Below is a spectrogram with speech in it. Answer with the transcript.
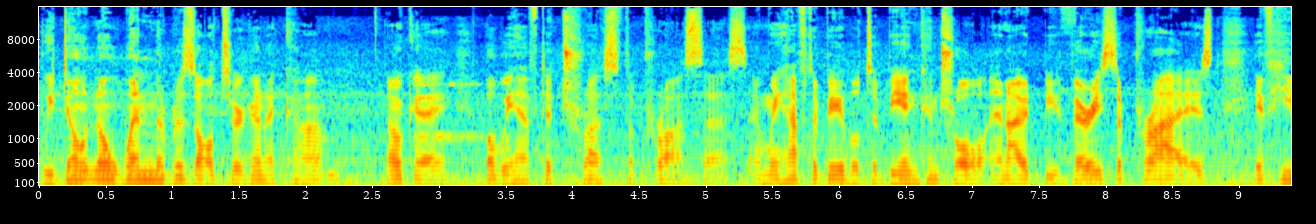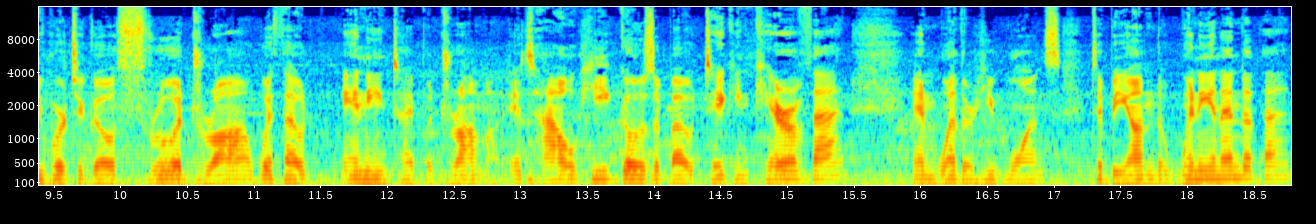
We don't know when the results are going to come, okay? But we have to trust the process and we have to be able to be in control. And I would be very surprised if he were to go through a draw without any type of drama. It's how he goes about taking care of that and whether he wants to be on the winning end of that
